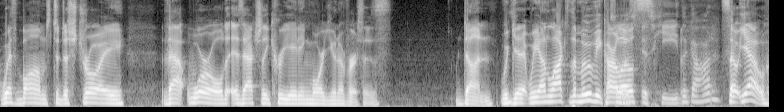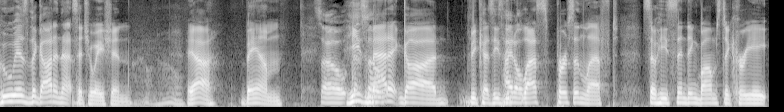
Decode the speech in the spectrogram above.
with bombs to destroy that world is actually creating more universes done we get it we unlocked the movie So carlos is, is he the god? so yeah, who is the god in that situation? I don't know. Yeah, bam. So He's so- mad at God because he's Title. the last person left. So he's sending bombs to create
